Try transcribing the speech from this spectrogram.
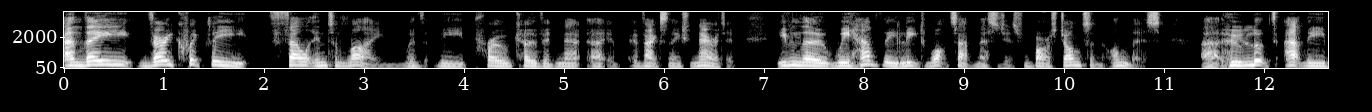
and they very quickly fell into line with the pro-COVID na- uh, vaccination narrative, even though we have the leaked WhatsApp messages from Boris Johnson on this, uh, who looked at the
